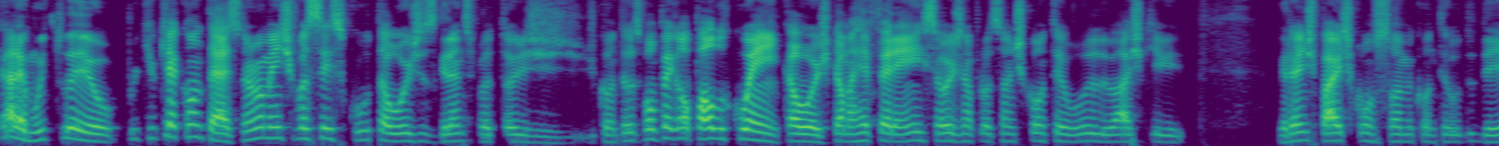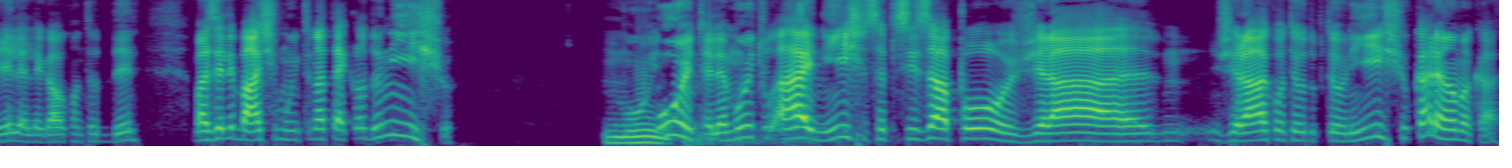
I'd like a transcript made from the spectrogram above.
Cara, é muito eu. Porque o que acontece? Normalmente você escuta hoje os grandes produtores de, de conteúdo. Vão pegar o Paulo Cuenca hoje, que é uma referência hoje na produção de conteúdo. Eu acho que grande parte consome conteúdo dele, é legal o conteúdo dele, mas ele bate muito na tecla do nicho. Muito. Muito, ele é muito, ah, nicho, você precisa, pô, gerar, gerar conteúdo pro teu nicho, caramba, cara.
